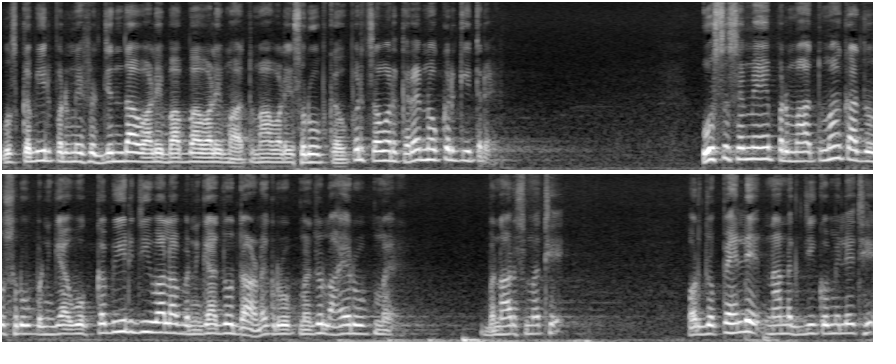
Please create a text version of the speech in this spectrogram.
उस कबीर परमेश्वर ज़िंदा वाले, बाबा वाले, महात्मा वाले स्वरूप के ऊपर चवर करे, नौकर की तरह। उस समय परमात्मा का जो स्वरूप बन गया, वो कबीर जी वाला बन गया, जो दानक रूप में, जो लाहे रूप में बनारस में थे और जो पहले नानक जी को मिले थे।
